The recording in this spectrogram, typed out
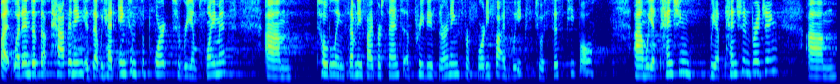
But what ended up happening is that we had income support to reemployment. Um, totaling 75% of previous earnings for 45 weeks to assist people. Um, we, had pension, we have pension bridging um,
